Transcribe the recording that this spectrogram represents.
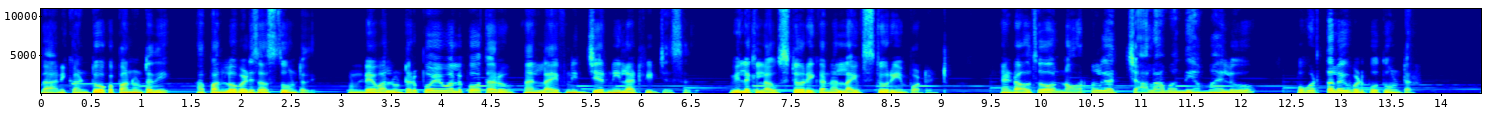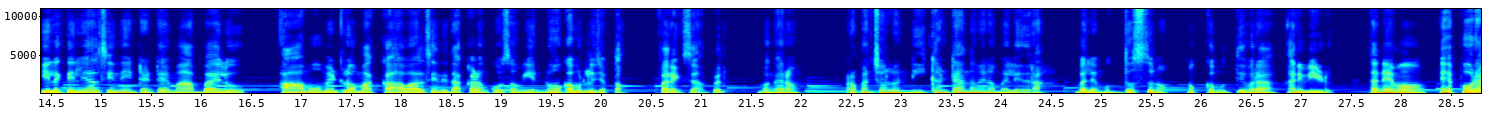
దానికంటూ ఒక పని ఉంటుంది. ఆ పనిలో పడి సస్తూ ఉంటుంది. ఉండేవాళ్ళు ఉంటారు పోయేవాళ్ళు పోతారు అండ్ లైఫ్ని జర్నీలా ట్రీట్ చేస్తుంది. వీళ్ళకి లవ్ స్టోరీ కన్నా life story important. And also నార్మల్గా చాలామంది అమ్మాయిలు పొగడ్తలోకి పడిపోతూ ఉంటారు. వీళ్ళకి తెలియాల్సింది ఏంటంటే మా అబ్బాయిలు ఆ మూమెంట్లో మాకు కావాల్సింది దక్కడం కోసం ఎన్నో కబుర్లు చెప్తాం. ఫర్ ఎగ్జాంపుల్ బంగారం ప్రపంచంలో నీకంటే అందమైన అమ్మాయి లేదురా. భలే ముద్దొస్తున్నావు. ఒక్క ముద్దివరా అని వీడు. తనేమో ఏ పోరా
